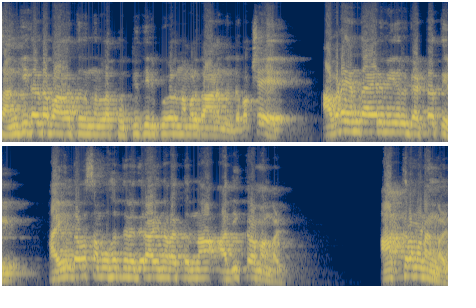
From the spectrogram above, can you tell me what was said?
സംഘികളുടെ ഭാഗത്ത് നിന്നുള്ള കുത്തിത്തിരിപ്പുകൾ നമ്മൾ കാണുന്നുണ്ട്. പക്ഷേ അവിടെ എന്തായാലും ഈ ഒരു ഘട്ടത്തിൽ ഹൈന്ദവ സമൂഹത്തിനെതിരായി നടക്കുന്ന അതിക്രമങ്ങൾ ആക്രമണങ്ങൾ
